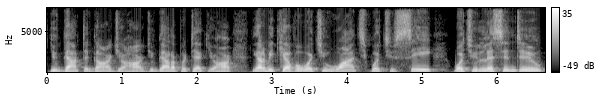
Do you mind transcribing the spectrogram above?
You've got to guard your heart. You've got to protect your heart. You got to be careful what you watch, what you see, what you listen to.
